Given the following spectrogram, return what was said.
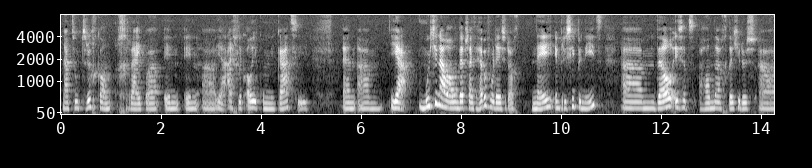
naartoe terug kan grijpen in, in uh, ja, eigenlijk al je communicatie. En um, ja, moet je nou al een website hebben voor deze dag? Nee, in principe niet. Um, wel is het handig dat je dus, uh,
